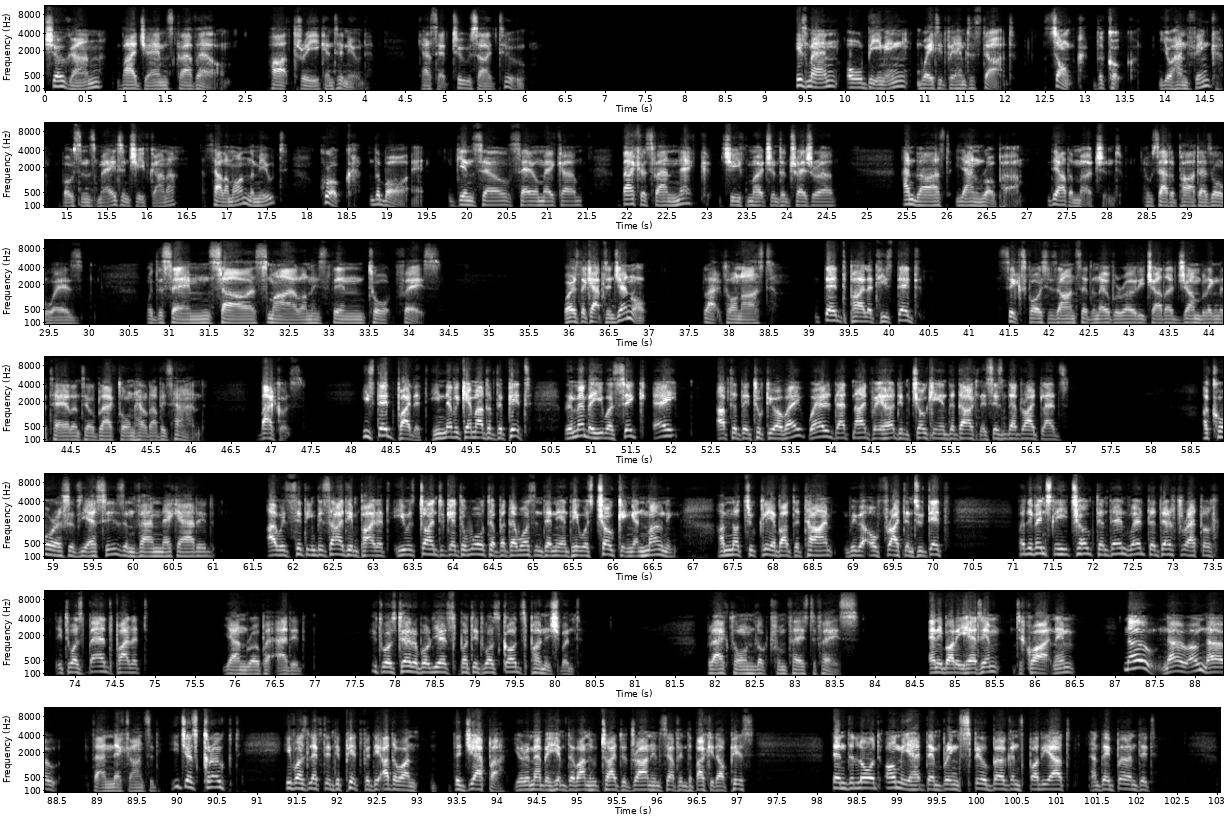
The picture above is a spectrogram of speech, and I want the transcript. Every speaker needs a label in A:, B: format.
A: Shogun by James Clavell. Part 3 continued. Cassette 2, Side 2. His men, all beaming, waited for him to start. Sonk, the cook, Johann Fink, boatswain's mate and chief gunner, Salomon, the mute, Croocq, the boy, Ginsel, sailmaker, Bacchus van Neck, chief merchant and treasurer, and last Jan Roper, the other merchant, who sat apart as always, with the same sour smile on his thin, taut face. "'Where's the Captain-General?' Blackthorne asked. "'Dead, pilot, he's dead.' Six voices answered and overrode each other, jumbling the tale until Blackthorne held up his hand. "'Bacchus!' "'He's dead, pilot. He never came out of the pit. Remember he was sick, eh? After they took you away? Well, that night we heard him choking in the darkness. Isn't that right, lads?' A chorus of yeses, and Van Neck added, I was sitting beside him, pilot. He was trying to get the water, but there wasn't any, and he was choking and moaning. I'm not too clear about the time. We were all frightened to death. But eventually he choked, and then, well, the death rattle. It was bad, pilot. Jan Roper added, It was terrible, yes, but it was God's punishment. Blackthorne looked from face to face. Anybody hit him, to quieten him? No, no, oh no, Van Neck answered. He just croaked. He was left in the pit with the other one, the Japper. You remember him, the one who tried to drown himself in the bucket of piss? Then the Lord Omi had them bring Spillbergen's body out, and they burned it.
